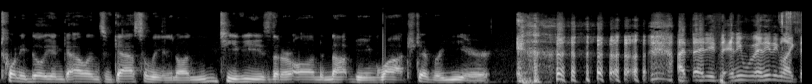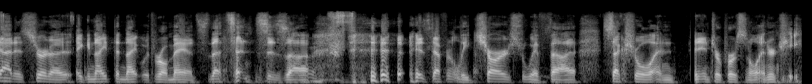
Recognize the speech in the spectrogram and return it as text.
20 billion gallons of gasoline on TVs that are on and not being watched every year. anything, anything like that is sure to ignite the night with romance. That sentence is uh, is definitely charged with uh, sexual and interpersonal energy.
